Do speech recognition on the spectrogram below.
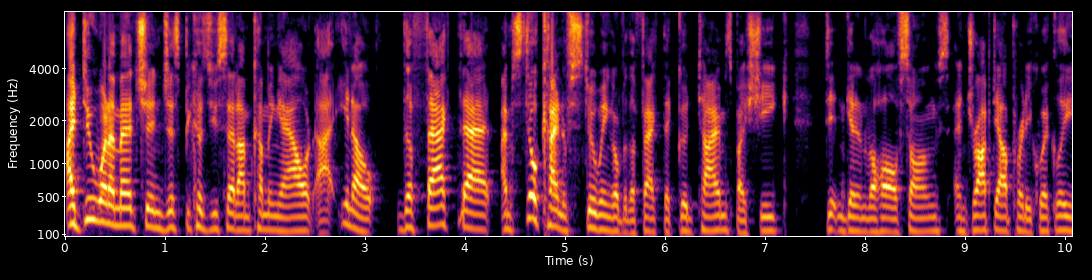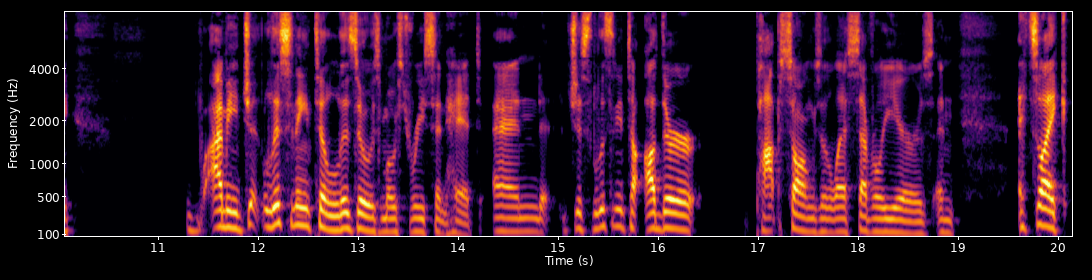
I do want to mention just because you said I'm coming out. Uh, you know the fact that I'm still kind of stewing over the fact that "Good Times" by Chic didn't get into the Hall of Songs and dropped out pretty quickly. I mean, listening to Lizzo's most recent hit and just listening to other pop songs of the last several years, and it's like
